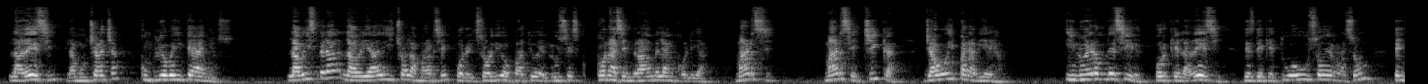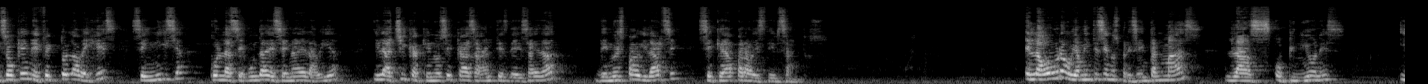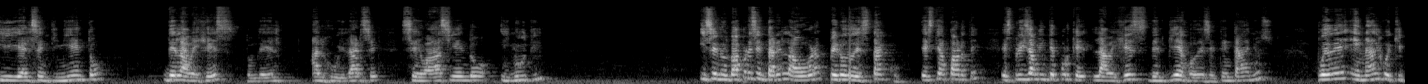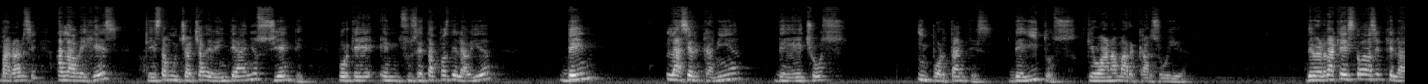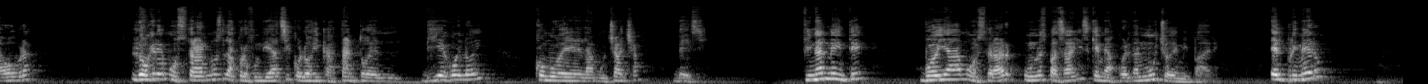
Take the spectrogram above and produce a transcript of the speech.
La Desi, la muchacha, cumplió 20 años. La víspera la había dicho a la Marce por el sórdido patio de luces con acendrada melancolía. Marce, Marce, chica, ya voy para vieja. Y no era un decir, porque la Desi, desde que tuvo uso de razón, pensó que en efecto la vejez se inicia con la segunda decena de la vida y la chica que no se casa antes de esa edad, de no espabilarse, se queda para vestir santos. En la obra obviamente se nos presentan más las opiniones y el sentimiento de la vejez, donde él al jubilarse se va haciendo inútil y se nos va a presentar en la obra, pero destaco, este aparte es precisamente porque la vejez del viejo de 70 años puede en algo equipararse a la vejez que esta muchacha de 20 años siente, porque en sus etapas de la vida ven la cercanía de hechos importantes, de hitos que van a marcar su vida. De verdad que esto hace que la obra logre mostrarnos la profundidad psicológica tanto del viejo Eloy como de la muchacha Desi. Finalmente, voy a mostrar unos pasajes que me acuerdan mucho de mi padre. El primero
